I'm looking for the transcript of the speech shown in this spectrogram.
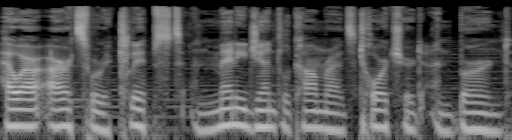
How our arts were eclipsed, and many gentle comrades tortured and burned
